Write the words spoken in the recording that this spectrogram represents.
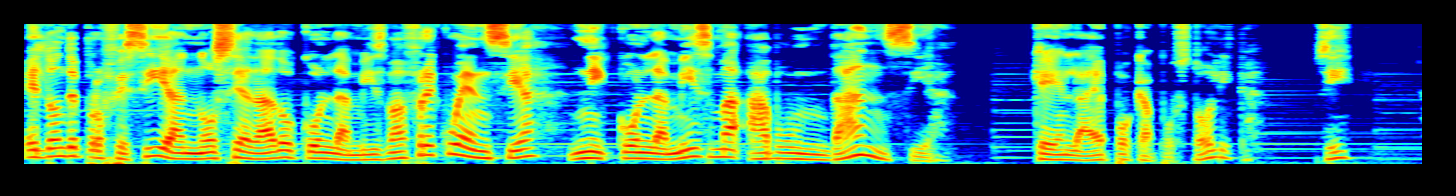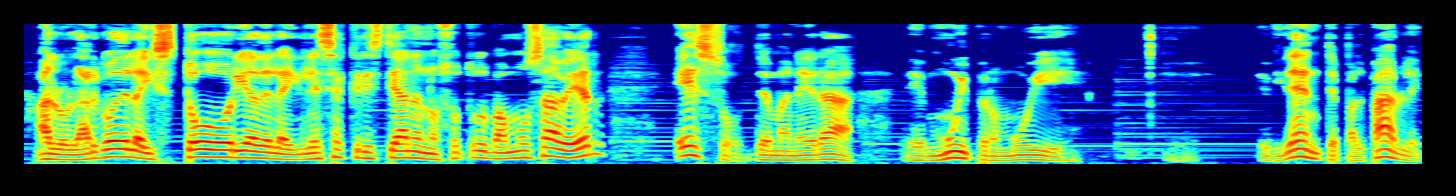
El don de profecía no se ha dado con la misma frecuencia ni con la misma abundancia que en la época apostólica. Sí, a lo largo de la historia de la iglesia cristiana nosotros vamos a ver eso de manera eh, muy pero muy eh, evidente, palpable.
